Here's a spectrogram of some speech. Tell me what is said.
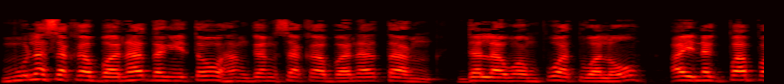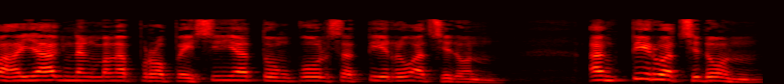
Mula sa kabanatang ito hanggang sa kabanatang dalawampuat walo ay nagpapahayag ng mga propesiya tungkol sa Tiro at Sidon. Ang Tiro at Sidon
